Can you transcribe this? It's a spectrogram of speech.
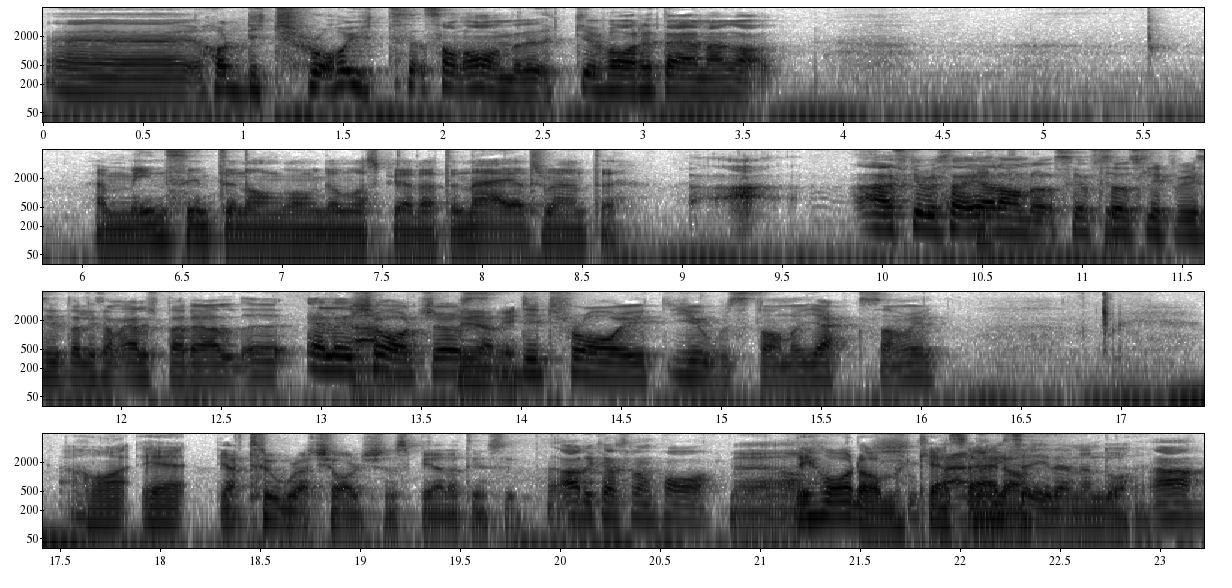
Eh, har Detroit, sån anrik, varit där någon gång? Jag minns inte någon gång de har spelat det. Nej, jag tror jag inte. Ah, ska vi säga dem då? Så, så slipper vi sitta och liksom älta det. eh, Eller Ja, Chargers, det vi. Detroit, Houston och Jacksonville. Ja, eh, Jag tror att Chargers har spelat i en Super Ja, det kanske de har. Men, ja. det har de kan jag Nej, säga men vi säger den ändå. Ja,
